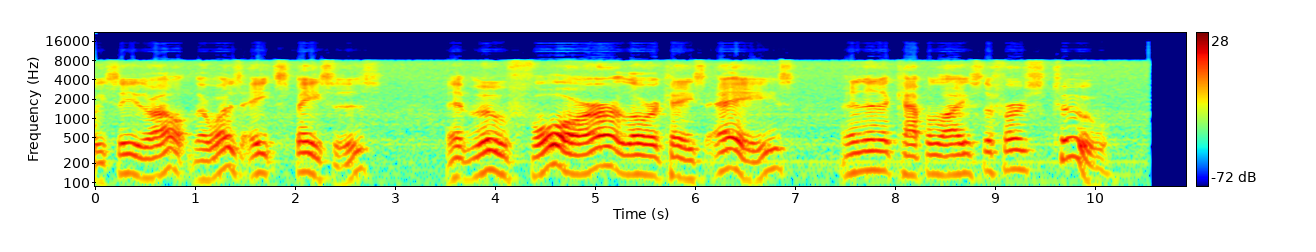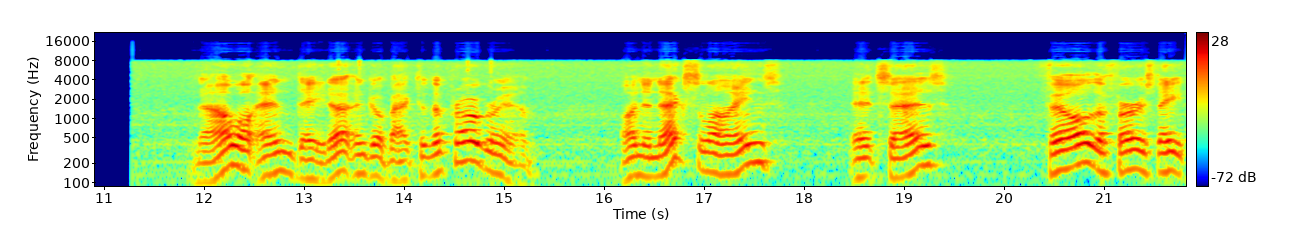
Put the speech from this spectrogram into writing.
We see well, there was eight spaces. It moved four lowercase a's, and then it capitalized the first two. Now we'll end data and go back to the program. On the next lines, it says, fill the first eight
